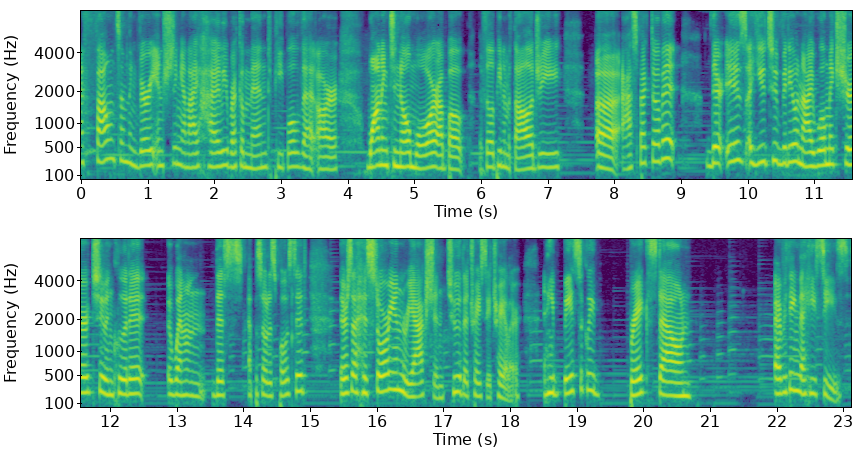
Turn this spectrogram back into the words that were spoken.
I found something very interesting, and I highly recommend people that are wanting to know more about the Filipino mythology uh, aspect of it. There is a YouTube video, and I will make sure to include it when this episode is posted. There's a historian reaction to the Trese trailer, and he basically breaks down everything that he sees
